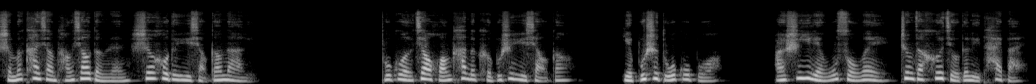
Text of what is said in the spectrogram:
什么，看向唐潇等人身后的玉小刚那里。不过教皇看的可不是玉小刚，也不是独孤博，而是一脸无所谓、正在喝酒的李太白。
